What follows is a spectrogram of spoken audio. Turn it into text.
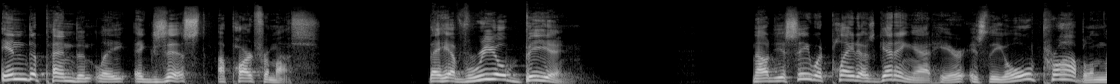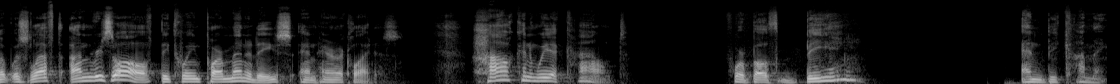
independently exist apart from us. They have real being. Now, do you see what Plato's getting at here is the old problem that was left unresolved between Parmenides and Heraclitus. How can we account for both being and becoming?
